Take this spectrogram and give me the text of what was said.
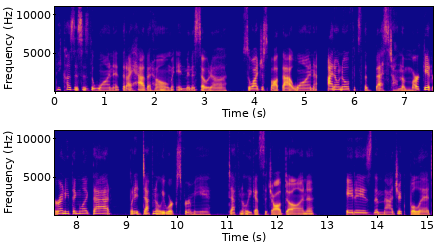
because this is the one that I have at home in Minnesota. So I just bought that one. I don't know if it's the best on the market or anything like that, but it definitely works for me, definitely gets the job done. It is the Magic Bullet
